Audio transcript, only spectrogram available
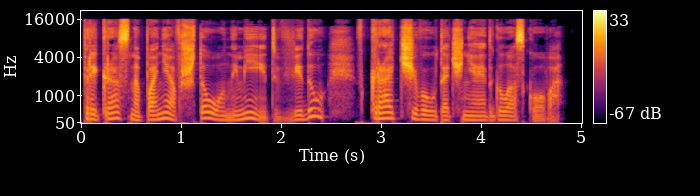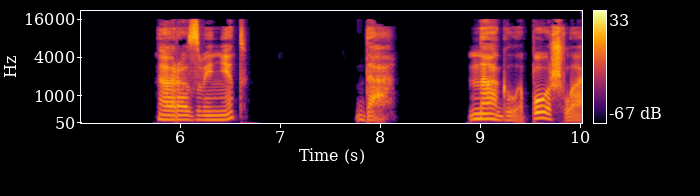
Прекрасно поняв, что он имеет в виду, вкратчиво уточняет Глазкова. «А разве нет?» «Да». Нагло, пошло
